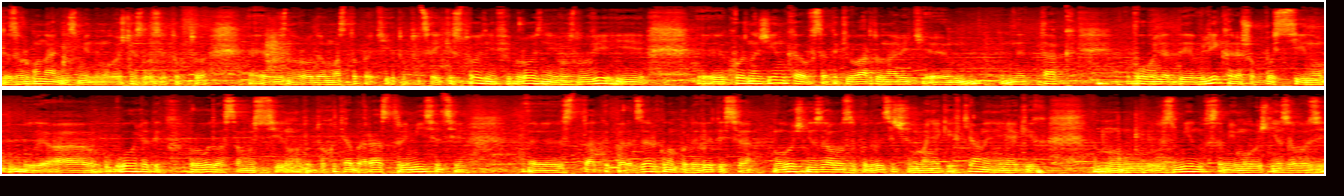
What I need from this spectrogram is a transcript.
дисгормональні зміни молочної залози, тобто різного мастопатії, тобто це і кістозні, фіброзні, і вузлові. І кожна жінка все-таки варто навіть е, не так огляди в лікаря, щоб постійно були, а огляди проводила самостійно. Тобто хоча б раз в три місяці е, стати перед зеркалом, подивитися молочні залози, подивитися, чи немає ніяких втягнень, ніяких ну, змін в самій молочній залозі.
